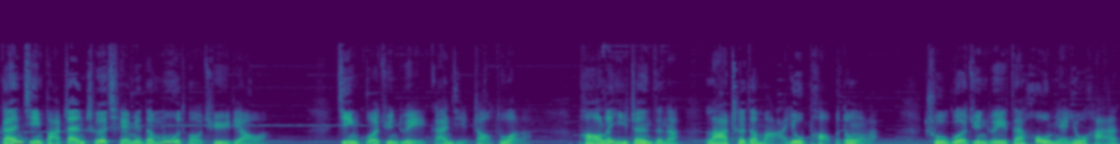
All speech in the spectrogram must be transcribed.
赶紧把战车前面的木头去掉啊！晋国军队赶紧照做了，跑了一阵子呢，拉车的马又跑不动了。楚国军队在后面又喊：“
